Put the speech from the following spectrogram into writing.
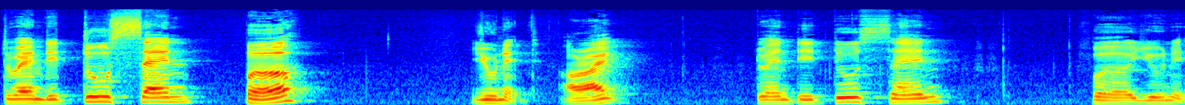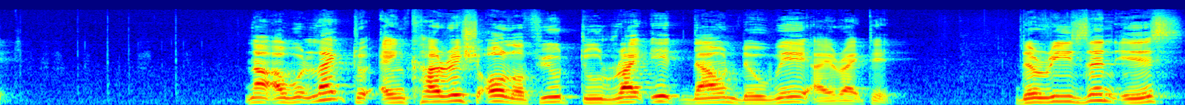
22 cent per unit. All right, 22 cent per unit. Now, I would like to encourage all of you to write it down the way I write it. The reason is,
